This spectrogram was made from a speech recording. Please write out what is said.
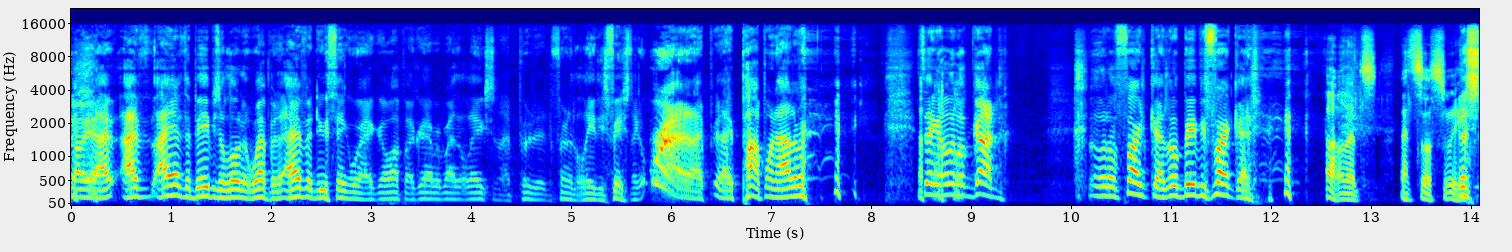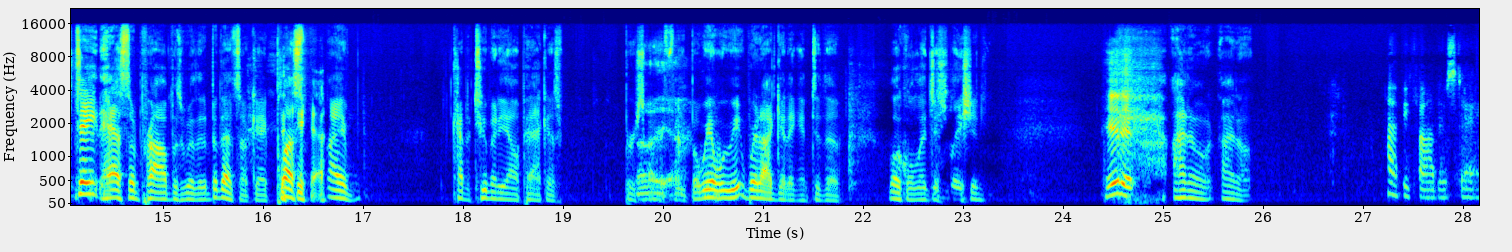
Oh yeah, I, I've I have the baby's a loaded weapon. I have a new thing where I go up, I grab her by the legs, and I put it in front of the lady's face, and I go, and I, and I pop one out of her. it's like a little gun, a little fart gun, a little baby fart gun. Oh, that's that's so sweet. the state has some problems with it, but that's okay. Plus, Yeah. I have kind of too many alpacas per oh, square Oh, yeah. feet, but we, we we're not getting into the local legislation. hit it. I don't, I don't. Happy Father's Day.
